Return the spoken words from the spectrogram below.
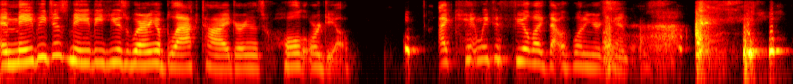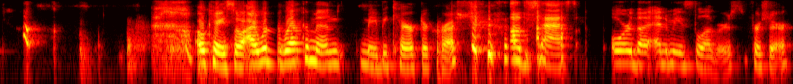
And maybe, just maybe, he was wearing a black tie during this whole ordeal. I can't wait to feel like that with one of your candles. okay, so I would recommend maybe Character Crush. Obsessed. or the Enemies to Lovers, for sure.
